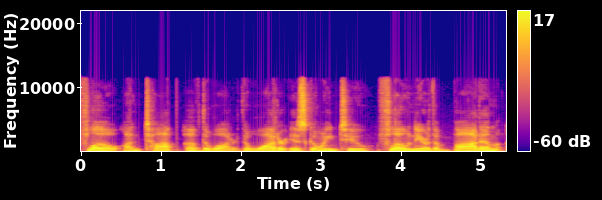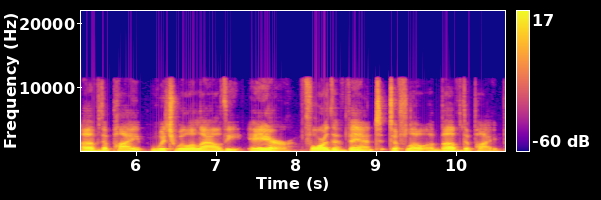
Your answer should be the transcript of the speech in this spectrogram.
flow on top of the water. The water is going to flow near the bottom of the pipe, which will allow the air for the vent to flow above the pipe.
